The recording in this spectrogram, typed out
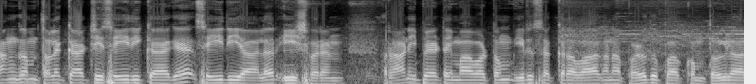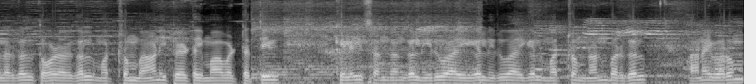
தங்கம் தொலைக்காட்சி செய்திக்காக செய்தியாளர் ஈஸ்வரன். ராணிப்பேட்டை மாவட்டம் இருசக்கர வாகன பழுதுபாக்கும் தொழிலாளர்கள் தோழர்கள் மற்றும் ராணிப்பேட்டை மாவட்டத்தில் கிளை சங்கங்கள் நிர்வாகிகள் நிர்வாகிகள் மற்றும் நண்பர்கள் அனைவரும்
